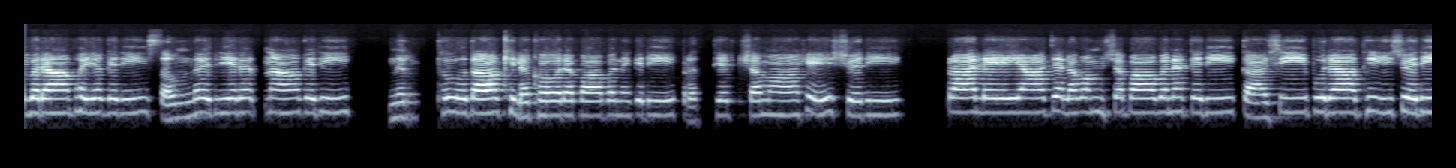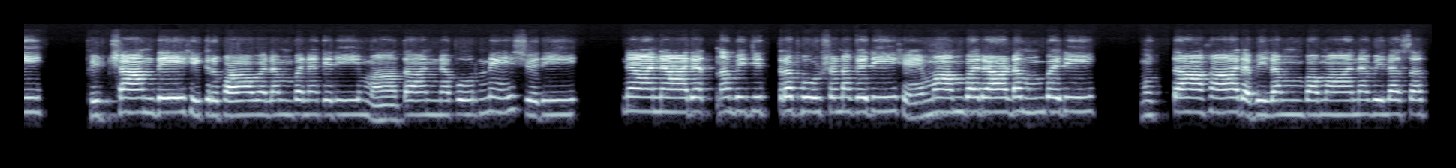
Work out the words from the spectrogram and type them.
വരാഭയഗരി സൗന്ദര്യരത്നാകരി നിർധൂതാഖിലഘോര പാപനഗരി പ്രത്യക്ഷ മാഹേശ്വരി പ്രാലേയാചലവംശപാവനകരി കാശീപുരാധീശ്വരി ഭിക്ഷാന്തേഹി കൃപാവലംബനകരി മാതാന്നപൂർണേശ്വരി നാനാരത്നവിചിത്രഭൂഷണകരി ഹേമാംബരാഡംബരി മുക്താഹാരവിലംബമാനവിലസത്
